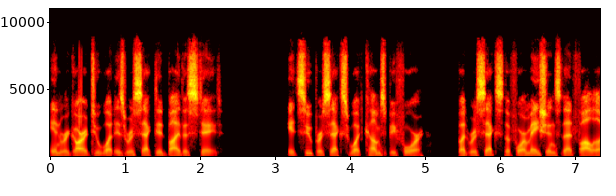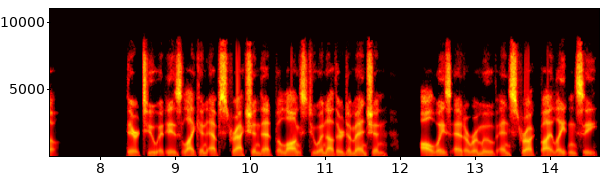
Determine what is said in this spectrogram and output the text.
in regard to what is resected by the state. It supersects what comes before, but resects the formations that follow. There too it is like an abstraction that belongs to another dimension, always at a remove and struck by latency,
